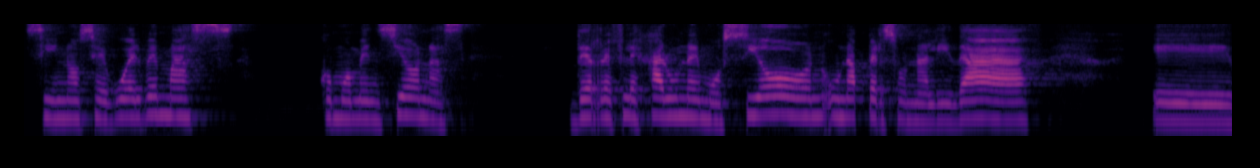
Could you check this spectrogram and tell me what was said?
sino se vuelve más, como mencionas, de reflejar una emoción, una personalidad, eh,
